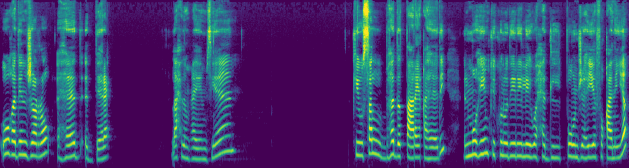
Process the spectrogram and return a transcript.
وغادي نجرو هاد الدرع. لاحظوا معايا مزيان؟ كيوصل بهاد الطريقة هذه. المهم كيكونوا دايرين ليه واحد البونجة هي الفوقانية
